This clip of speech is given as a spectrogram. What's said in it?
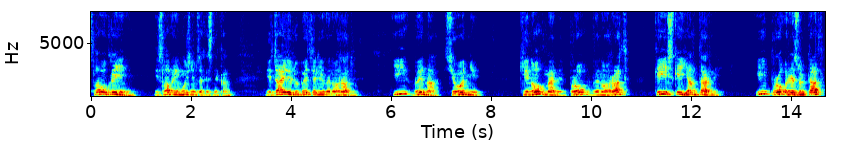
Слава Україні і слава і мужнім захисникам! Вітаю любителів винограду і вина. Сьогодні кіно в мене про виноград Київський янтарний і про результат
